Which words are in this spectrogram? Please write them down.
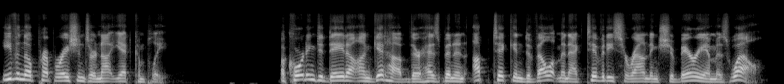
even though preparations are not yet complete. According to data on GitHub, there has been an uptick in development activity surrounding Shibarium as well.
